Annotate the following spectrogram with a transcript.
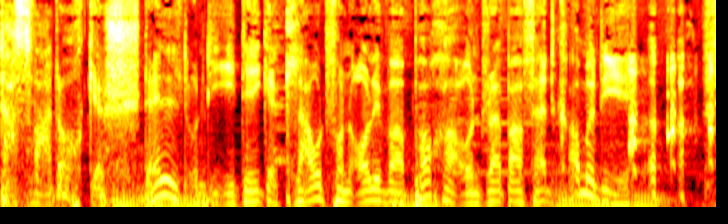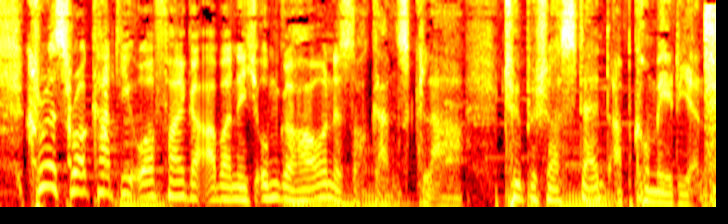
das war doch gestellt und die Idee geklaut von Oliver Pocher und Rapper Fat Comedy. Chris Rock hat die Ohrfeige aber nicht umgehauen, ist doch ganz klar. Typischer Stand-up-Comedian.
